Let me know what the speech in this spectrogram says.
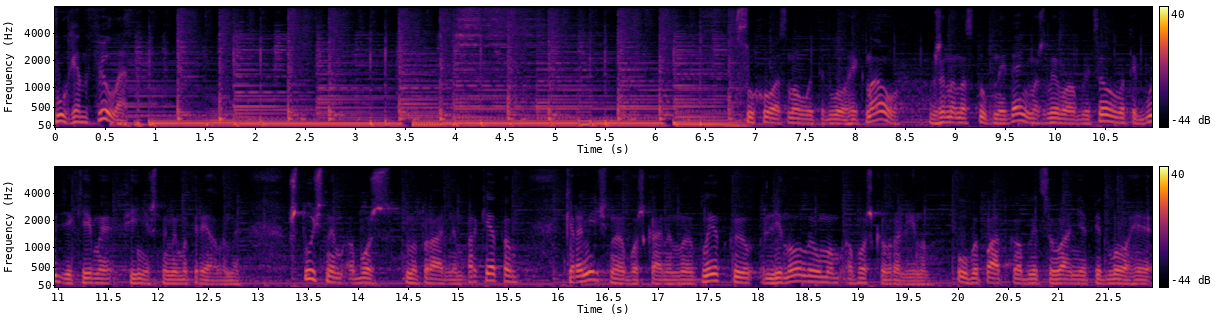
Fugenfüller. Суху основу підлоги КНАУ вже на наступний день можливо облицьовувати будь-якими фінішними матеріалами: штучним або ж натуральним паркетом, керамічною або ж кам'яною плиткою, лінолеумом або ж ковроліном. У випадку облицювання підлоги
